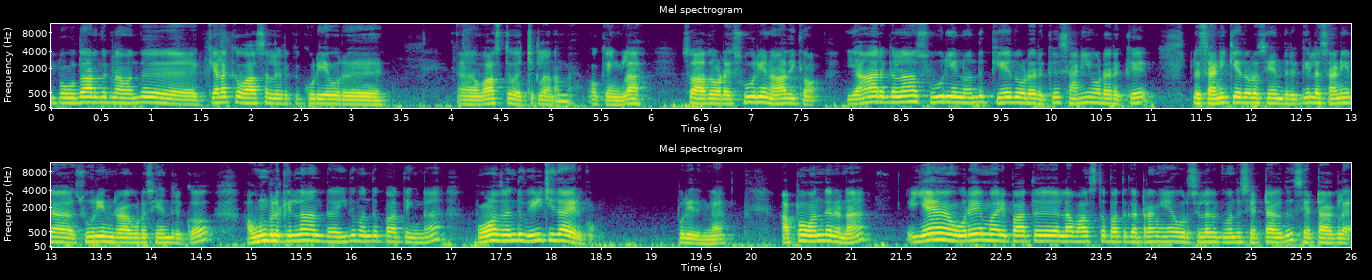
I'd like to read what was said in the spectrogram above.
இப்போ உதாரணத்துக்கு நான் வந்து கிழக்கு வாசல் இருக்கக்கூடிய ஒரு வாஸ்து வச்சுக்கலாம் நம்ம. ஓகேங்களா? ஸோ அதோட சூரியன் ஆதிக்கம். யாருக்கெல்லாம் சூரியன் வந்து கேதோட இருக்குது சனியோட இருக்குது இல்லை சனி கேதோட சேர்ந்துருக்கு இல்லை சனி ரா சூரியன் ராகோட சேர்ந்துருக்கோ அவங்களுக்கெல்லாம் அந்த இது வந்து பார்த்திங்கன்னா போனதுலேருந்து வீழ்ச்சி தான் இருக்கும். புரியுதுங்களா? அப்போ வந்து என்னென்னா ஏன் ஒரே மாதிரி பார்த்து எல்லாம் வாஸ்து பார்த்து கட்டுறாங்க? ஏன் ஒரு சிலருக்கு வந்து செட் ஆகுது செட் ஆகலை?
